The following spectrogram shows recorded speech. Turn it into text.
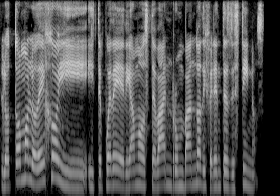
lo tomo, lo dejo y, te puede, digamos, te va enrumbando a diferentes destinos.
